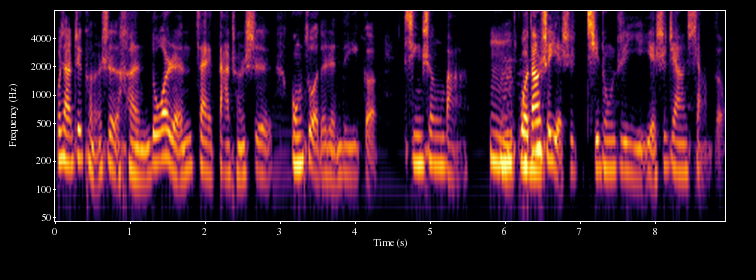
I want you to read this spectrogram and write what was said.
我想这可能是很多人在大城市工作的人的一个心声吧。嗯，我当时也是其中之一，也是这样想的。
